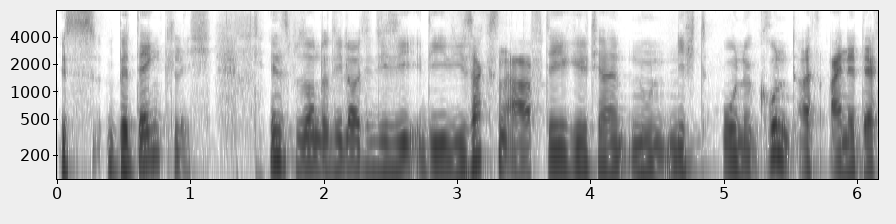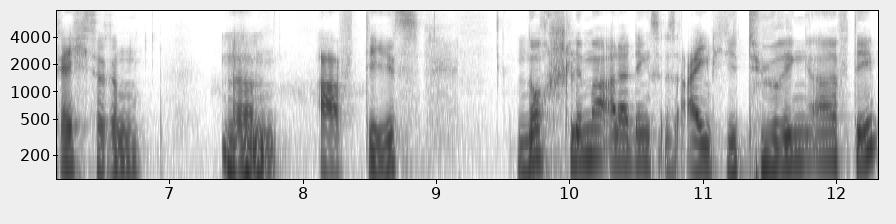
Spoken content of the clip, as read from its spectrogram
ist bedenklich. Insbesondere die Leute, die die, die Sachsen-AfD gilt ja nun nicht ohne Grund als eine der rechteren mhm. ähm, AfDs. Noch schlimmer allerdings ist eigentlich die Thüringen-AfD.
